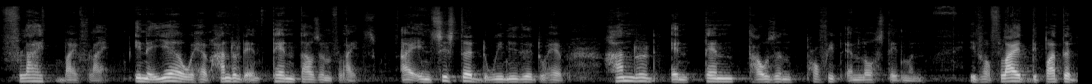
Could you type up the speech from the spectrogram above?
flight by flight. In a year, we have 110,000 flights. I insisted we needed to have 110,000 profit and loss statement. If a flight departed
